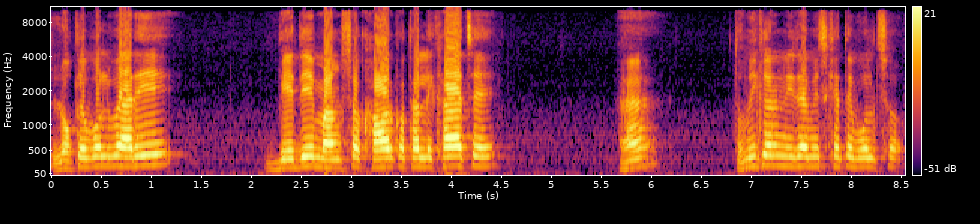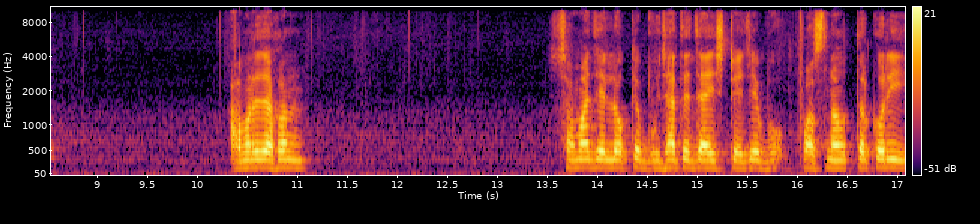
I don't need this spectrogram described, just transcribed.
লোকে বলবে, আরে, বেদে মাংস খাওয়ার কথা লেখা আছে। হ্যাঁ? তুমি কেন নিরামিষ খেতে বলছো? আমরা যখন সমাজের লোককে বুঝাতে যাই, স্টেজে প্রশ্ন উত্তর করি,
